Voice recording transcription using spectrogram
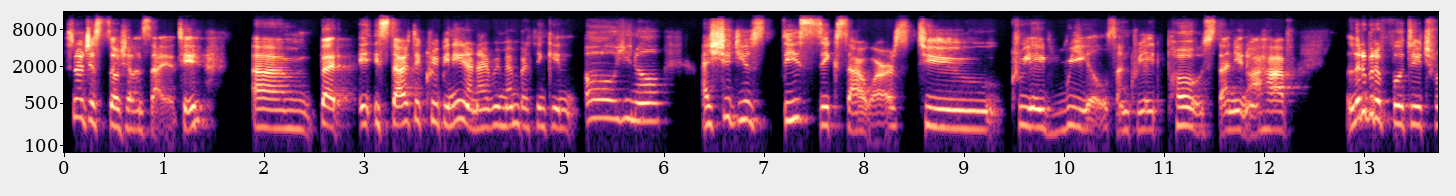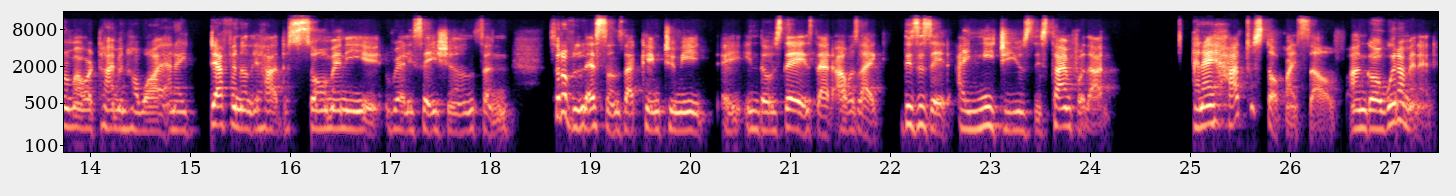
It's not just social anxiety. Um, but it, it started creeping in and i remember thinking oh you know i should use these six hours to create reels and create posts and you know i have a little bit of footage from our time in Hawaii. And I definitely had so many realizations and sort of lessons that came to me eh, in those days that I was like, this is it. I need to use this time for that. And I had to stop myself and go, wait a minute.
